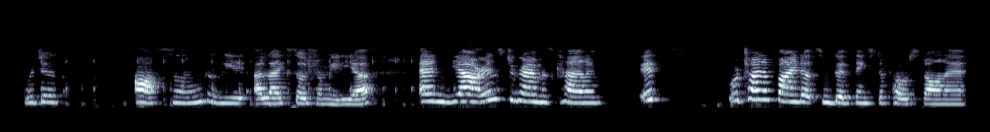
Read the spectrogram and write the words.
which is awesome because we I like social media, and yeah, our Instagram is kind of it's we're trying to find out some good things to post on it.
